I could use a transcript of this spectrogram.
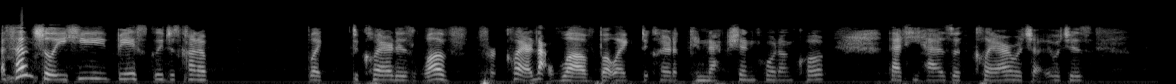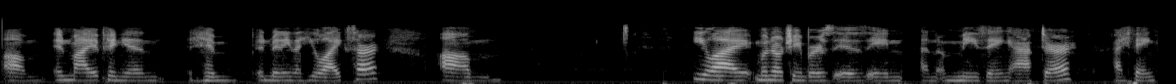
essentially he basically just kind of like declared his love for Claire. Not love, but like declared a connection, quote unquote, that he has with Claire, which which is, um, in my opinion, him admitting that he likes her. Um, Eli Munro Chambers is a, an amazing actor. I think.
